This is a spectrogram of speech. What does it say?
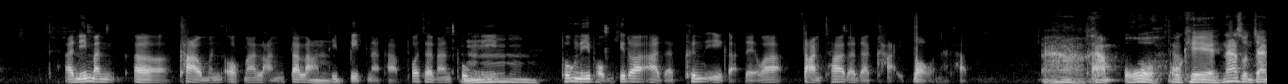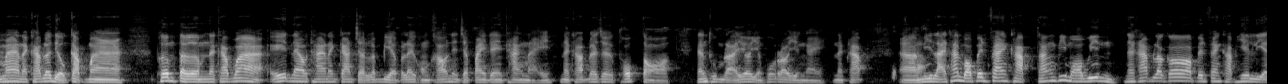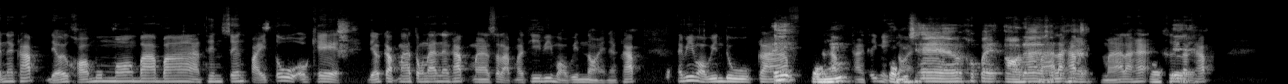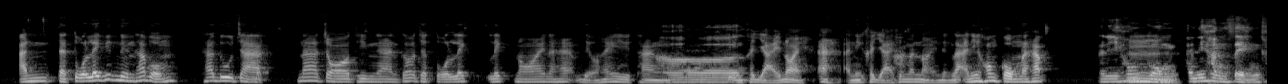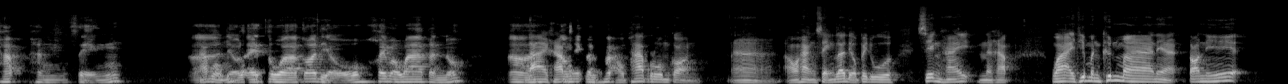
อันนี้มันเอ่อข่าวมันออกมาหลังตลาดอืมที่ปิดนะครับ เพราะฉะนั้นพรุ่งนี้อืมพรุ่งนี้ผมคิดว่าอาจจะขึ้นอีกอะแต่ว่าต่างชาติอาจจะขายต่อนะครับ อ่าครับ โอ้โอเค น่าสนใจมากนะครับ แล้วเดี๋ยวกลับมาเพิ่มเติมนะครับ ว่าเอ๊ะแนวทางในการจัดระเบียบอะไรของเขาเนี่ยจะไปในทางไหนนะครับ แล้วจะกระทบต่อนักทุนรายย่อยอย่างพวกเรายังไงนะครับอ่าครับมีหลายท่านบอกเป็นแฟนคลับทั้งพี่หมอวินนะครับ แล้วก็เป็นแฟนคลับเฮียเหรียญนะครับ เดี๋ยวขอมุมมองบาบาเทนเซนต์ไปตู้โอเค เดี๋ยวกลับมาตรงนั้นนะครับ มาสลับมาที่พี่หมอวินหน่อยนะครับให้พี่หมอวินดูกราเอ๊ะฟผมนะครับทางเทคนิคผมหน่อยแชร์เข้าไปอ๋อได้มาใช่ไหมแล้วครับฮะมาแล้วฮะโอเคขึ้นแล้วครับ อันแต่ตัวเล็กนิดนึงครับผม ถ้าดูจากหน้าจอทีมงานก็จะตัวเล็กเล็กน้อยนะฮะ เดี๋ยวให้ทางเอ่อทีมขยายหน่อย อะ อันนี้ขยายขึ้นมาหน่อยหนึ่งแล้ว อันนี้ฮ่องกงนะครับ อันนี้ฮ่องกง อันนี้หังเสงครับหังเสงอ่าครับผมเดี๋ยวรายตัวก็เดี๋ยวค่อยมาว่ากันเนาะอ่าได้ครับเอาไงก่อนครับเอาภาพรวมก่อน อ่า เอาห่างเสงแล้วเดี๋ยวไปดูเซี่ยงไฮ้นะครับ ว่าไอ้ที่มันขึ้นมาเนี่ย ตอนนี้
